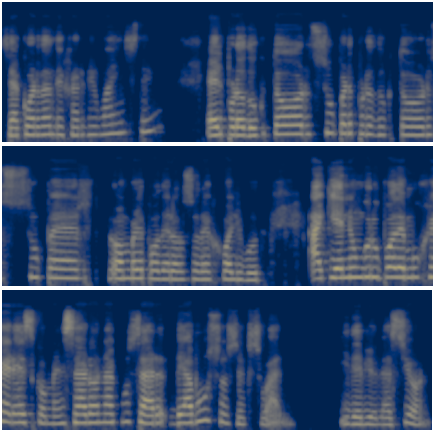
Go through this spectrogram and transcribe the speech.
¿Se acuerdan de Harvey Weinstein? El productor, superproductor, super hombre poderoso de Hollywood, a quien un grupo de mujeres comenzaron a acusar de abuso sexual y de violación.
